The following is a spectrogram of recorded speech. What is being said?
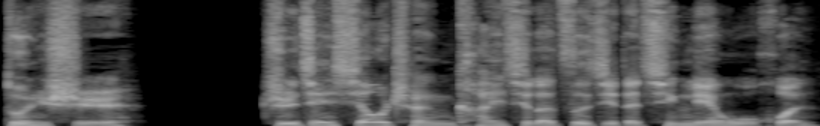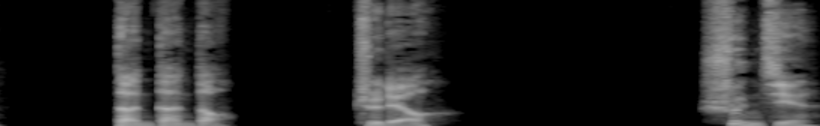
顿时，只见萧晨开启了自己的青莲武魂，淡淡道：“治疗。”瞬间，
